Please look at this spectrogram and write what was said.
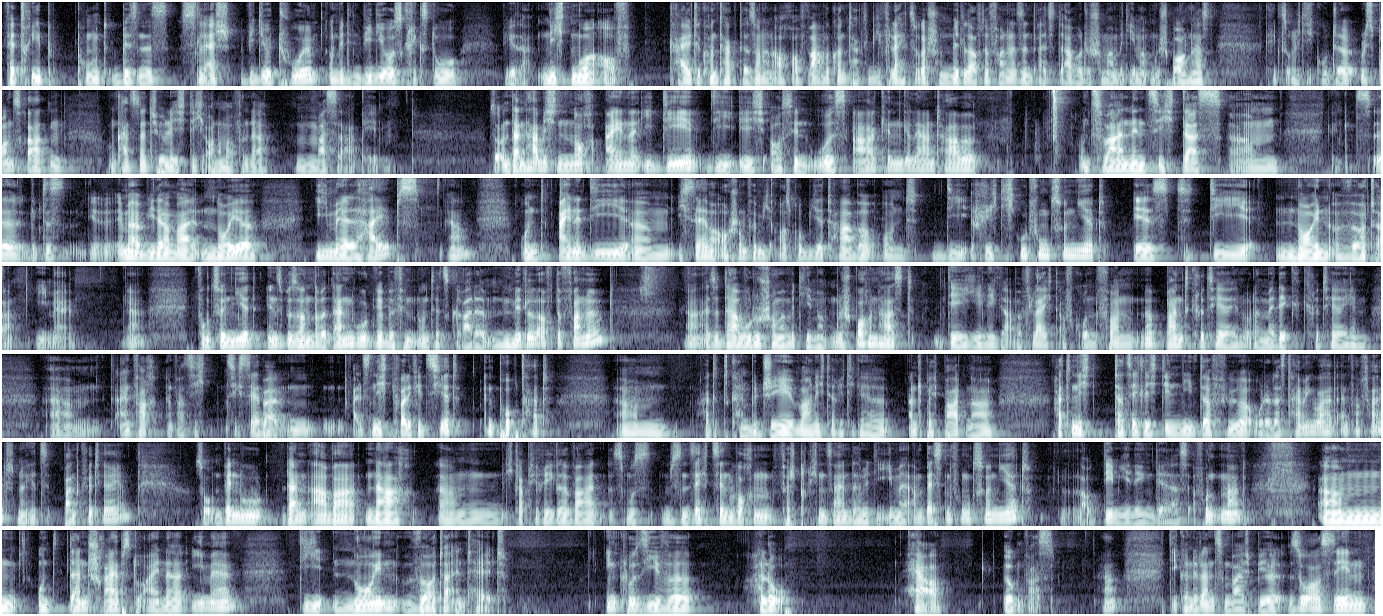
vertrieb.business slash Videotool und mit den Videos kriegst du, wie gesagt, nicht nur auf kalte Kontakte, sondern auch auf warme Kontakte, die vielleicht sogar schon mittel auf der Funnel sind, also da, wo du schon mal mit jemandem gesprochen hast, kriegst du richtig gute Response-Raten und kannst natürlich dich auch nochmal von der Masse abheben. So, und dann habe ich noch eine Idee, die ich aus den USA kennengelernt habe. Und zwar nennt sich das, ähm, äh, gibt es immer wieder mal neue E-Mail-Hypes. Ja? Und eine, die ähm, ich selber auch schon für mich ausprobiert habe und die richtig gut funktioniert, ist die neun Wörter-E-Mail. Ja? Funktioniert insbesondere dann gut, wir befinden uns jetzt gerade middle of the funnel. Ja, also da, wo du schon mal mit jemandem gesprochen hast, derjenige aber vielleicht aufgrund von ne, Bandkriterien oder Medic-Kriterien ähm, einfach, einfach sich, sich selber als nicht qualifiziert entpuppt hat, ähm, hatte kein Budget, war nicht der richtige Ansprechpartner, hatte nicht tatsächlich den Need dafür oder das Timing war halt einfach falsch, ne, jetzt Bandkriterien. So, und wenn du dann aber nach ähm, ich glaube, die Regel war, es muss, müssen 16 Wochen verstrichen sein, damit die E-Mail am besten funktioniert, laut demjenigen, der das erfunden hat. Ähm, und dann schreibst du eine E-Mail, die neun Wörter enthält, inklusive Hallo, Herr, irgendwas. Ja? Die könnte dann zum Beispiel so aussehen,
